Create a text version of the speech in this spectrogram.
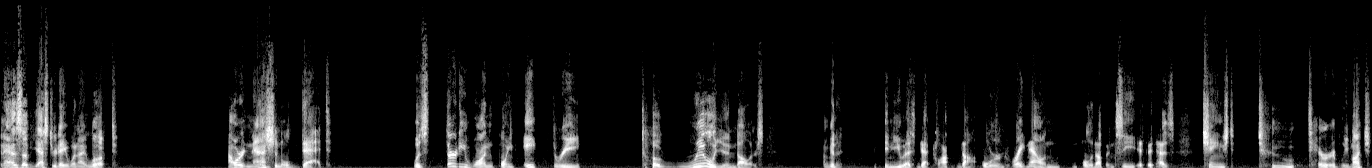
And as of yesterday, when I looked, our national debt was $31.83 trillion. I'm going to in usdebtclock.org right now and pull it up and see if it has changed too terribly much.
